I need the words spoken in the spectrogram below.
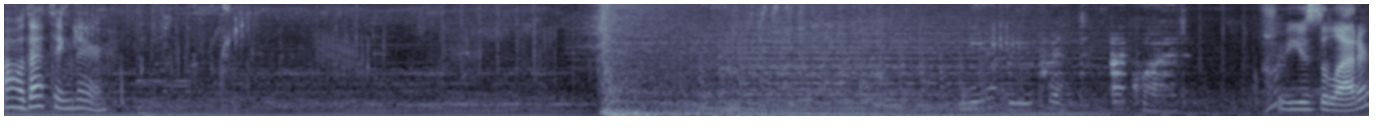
Oh, that thing there. Near blueprint acquired. Should we use the ladder?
